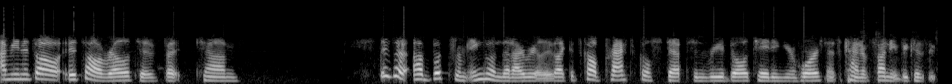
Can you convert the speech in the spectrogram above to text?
I mean, it's all it's all relative, but um, there's a, a book from England that I really like. It's called Practical Steps in Rehabilitating Your Horse, and it's kind of funny because it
